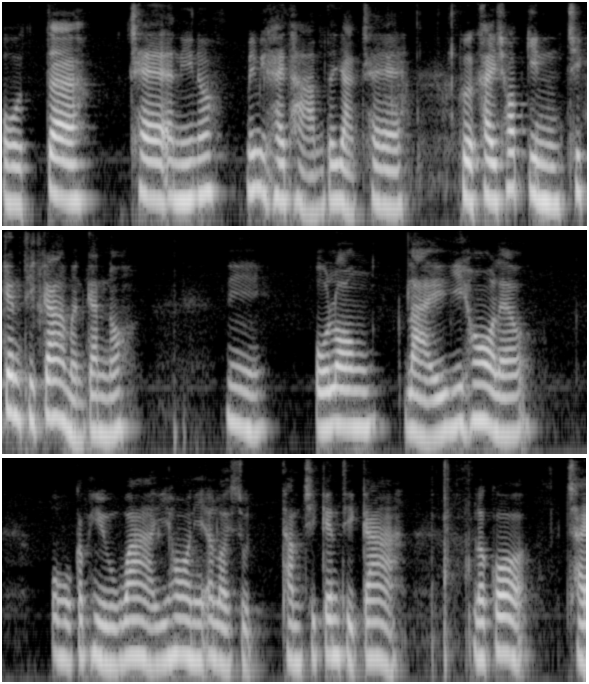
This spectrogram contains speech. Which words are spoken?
โอ้จะแชร์อันนี้เนาะไม่มีใครถามแต่อยากแชร์เผื่อใครชอบกินชิคเก้นทิก้าเหมือนกันเนาะนี่ โอลองหลายยี่ห้อแล้ว โอกับหิวว่ายี่ห้อนี้อร่อยสุดทำชิคเก้นทิก้า แล้วก็ใช้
